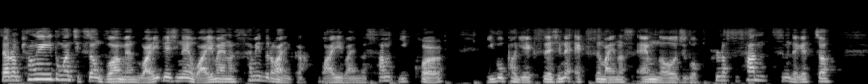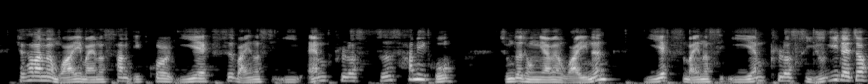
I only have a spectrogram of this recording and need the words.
자 그럼 평행이동한 직선 구하면 y 대신에 y-3이 들어가니까 y-3 equal 2 곱하기 x 대신에 x-m 넣어주고 플러스 3 쓰면 되겠죠. 계산하면 y-3 equal 2x-2m 플러스 3이고 좀 더 정리하면 y는 2x-2m 플러스 6이 되죠.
